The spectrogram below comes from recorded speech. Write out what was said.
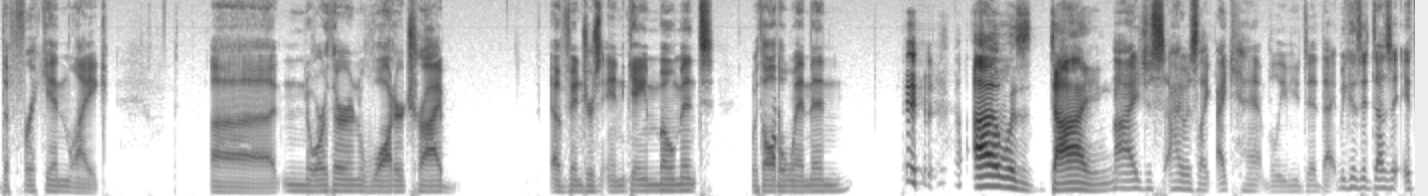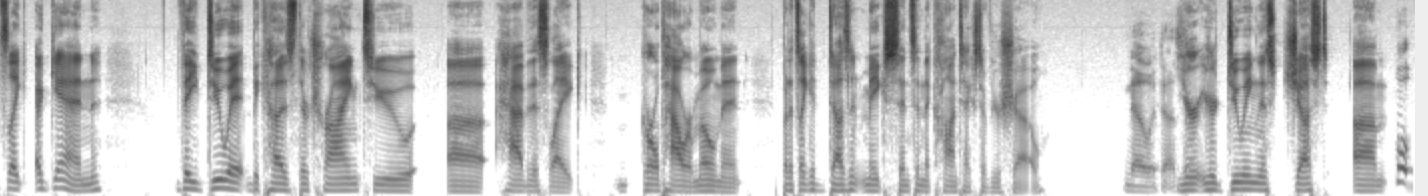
the freaking like uh northern water tribe avengers endgame moment with all the women dude I was dying. I just I was like I can't believe you did that because it doesn't it's like again they do it because they're trying to uh have this like girl power moment but it's like it doesn't make sense in the context of your show. no, it doesn't. You're you're doing this just um Well-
